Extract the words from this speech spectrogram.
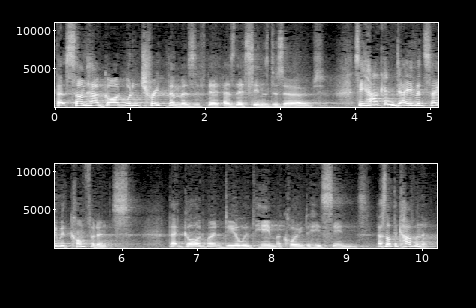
That somehow God wouldn't treat them as if as their sins deserved. See, how can David say with confidence that God won't deal with him according to his sins? That's not the covenant.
